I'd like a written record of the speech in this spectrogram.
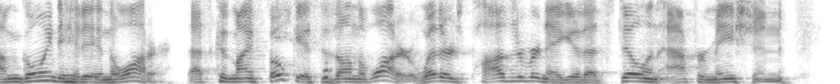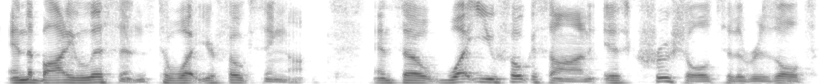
I'm going to hit it in the water. That's because my focus is on the water. Whether it's positive or negative, that's still an affirmation, and the body listens to what you're focusing on. And so, what you focus on is crucial to the result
